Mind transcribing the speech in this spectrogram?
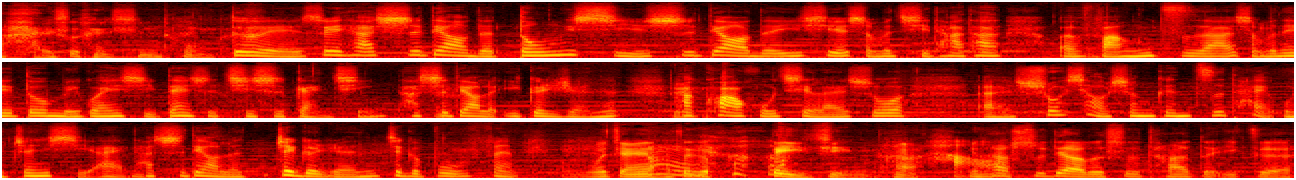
他还是很心痛的。对，所以他失掉的东西，失掉的一些什么其他他，呃房子啊什么那些都没关系。但是其实感情，他失掉了一个人。嗯、他夸胡起来说，呃，说笑声跟姿态，我真喜爱。他失掉了这个人这个部分。我讲一下这个背景哈，因为他失掉的是他的一个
